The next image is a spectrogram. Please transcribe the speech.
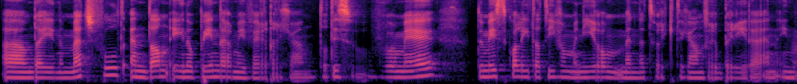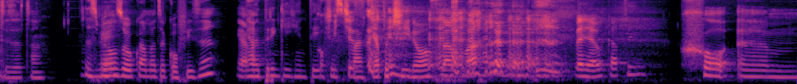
ehm, dat je een match voelt en dan één op één daarmee verder gaan. Dat is voor mij de meest kwalitatieve manier om mijn netwerk te gaan verbreden en in te zetten. Dat is bij ons ook wel met de koffies, hè? Ja, Ja. wij drinken geen theetjes, Koffietjes. maar cappuccino's dan maar. Bij jou, Cathy? Goh, ehm,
